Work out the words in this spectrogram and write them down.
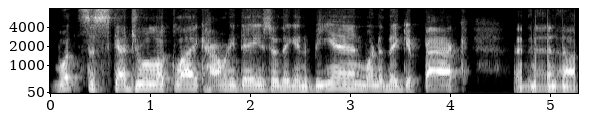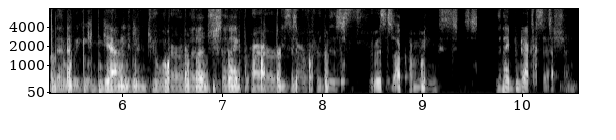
what's the schedule look like? How many days are they going to be in? When do they get back? And then uh, then we can kind of get into what our legislative priorities are for this for this upcoming lame duck session.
